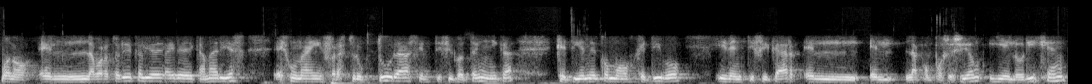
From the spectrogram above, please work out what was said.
Bueno, el Laboratorio de Calidad del Aire de Canarias es una infraestructura científico-técnica que tiene como objetivo identificar la composición y el origen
